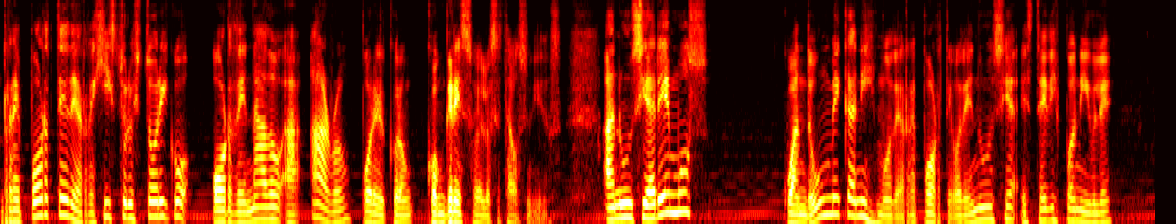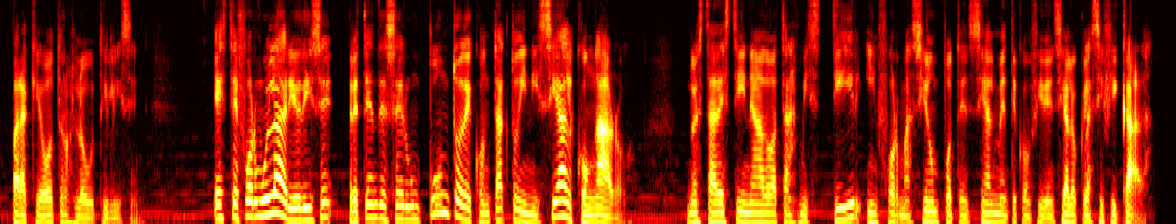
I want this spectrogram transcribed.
reporte de registro histórico ordenado a ARROW por el Congreso de los Estados Unidos. Anunciaremos cuando un mecanismo de reporte o denuncia esté disponible para que otros lo utilicen. Este formulario, dice, pretende ser un punto de contacto inicial con ARROW no está destinado a transmitir información potencialmente confidencial o clasificada.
